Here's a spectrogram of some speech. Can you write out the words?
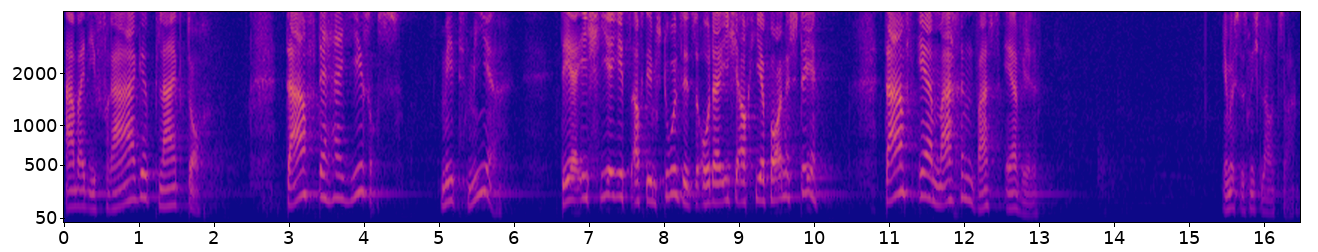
Aber die Frage bleibt doch, darf der Herr Jesus mit mir, der ich hier jetzt auf dem Stuhl sitze oder ich auch hier vorne stehe, darf er machen, was er will. Ihr müsst es nicht laut sagen.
